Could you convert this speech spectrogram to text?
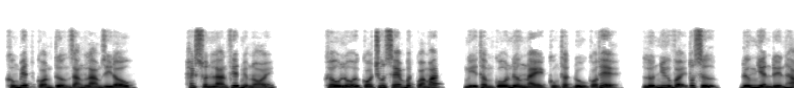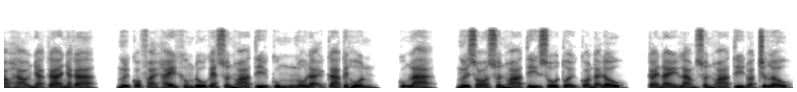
không biết còn tưởng rằng làm gì đâu. Hách Xuân Lan phiết miệng nói. Khâu lỗi có chút xem bất quá mắt, nghĩ thầm cô nương này cũng thật đủ có thể, lớn như vậy tốt sự, đương nhiên đến hảo hảo nhạc ga nhạc ga, ngươi có phải hay không đố ghét Xuân Hoa tỷ cùng ngô đại ca kết hôn, cũng là, ngươi so Xuân Hoa tỷ số tuổi còn đại đâu, cái này làm Xuân Hoa tỷ đoạt trước lâu.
